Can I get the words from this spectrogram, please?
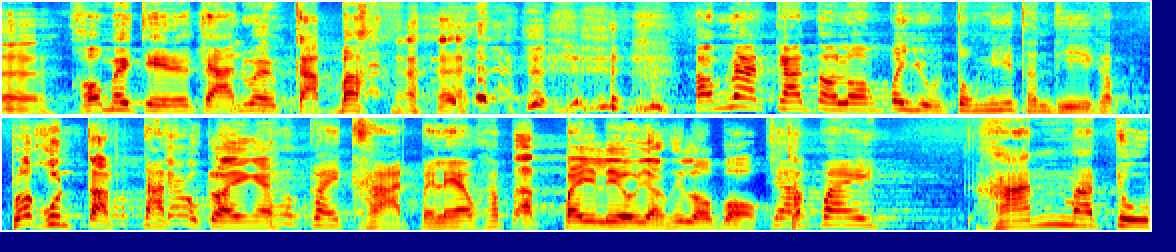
เออ เขาไม่เจรจาด้วยกลับบ้าน อำนาจการต่อรองไปอยู่ตรงนี้ทันทีครับเพราะคุณตัดก้าวไกลไง ก้าวไกลขาดไปแล้วครับ ตัดไปเร็วอย่างที่เราบอกจะครับ ไปหันมาจูบ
